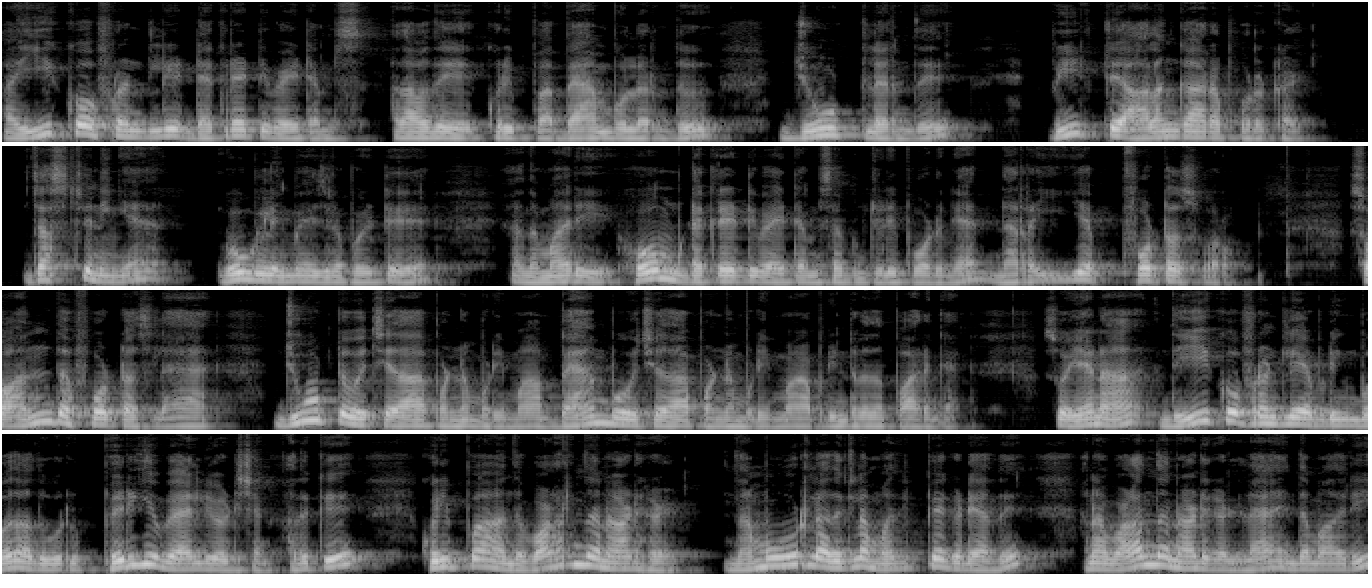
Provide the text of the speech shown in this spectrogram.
ஈகோ ஃப்ரெண்ட்லி டெக்கரேட்டிவ் ஐட்டம்ஸ் அதாவது குறிப்பாக பேம்புலேருந்து ஜூட்லேருந்து வீட்டு அலங்கார பொருட்கள். ஜஸ்ட்டு நீங்கள் கூகுள் இமேஜில் போயிட்டு அந்த மாதிரி ஹோம் டெக்கரேட்டிவ் ஐட்டம்ஸ் அப்படின்னு சொல்லி போடுங்க. நிறைய ஃபோட்டோஸ் வரும். ஸோ அந்த ஃபோட்டோஸில் ஜூட்டை வச்சு எதாவது பண்ண முடியுமா? பேம்பு வச்சு எதாவது பண்ண முடியுமா? அப்படின்றத பாருங்கள் ஸோ ஏன்னா இந்த ஈகோ ஃப்ரெண்ட்லி அப்படிங்கும்போது அது ஒரு பெரிய வேல்யூ அடிஷன் அதுக்கு குறிப்பாக அந்த வளர்ந்த நாடுகள் நம்ம ஊரில் அதுக்கெல்லாம் மதிப்பே கிடையாது. ஆனால் வளர்ந்த நாடுகளில் இந்த மாதிரி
